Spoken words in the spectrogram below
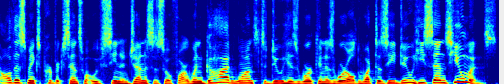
All this makes perfect sense what we've seen in Genesis so far. When God wants to do his work in his world, what does he do? He sends humans.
